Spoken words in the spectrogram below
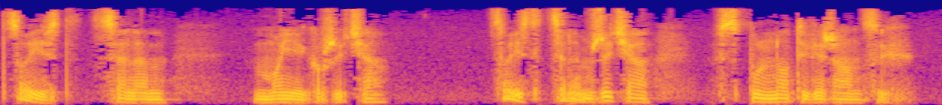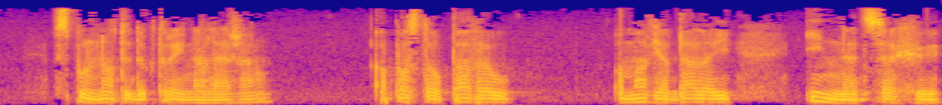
Co jest celem mojego życia? Co jest celem życia wspólnoty wierzących, wspólnoty, do której należę? Apostoł Paweł omawia dalej inne cechy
